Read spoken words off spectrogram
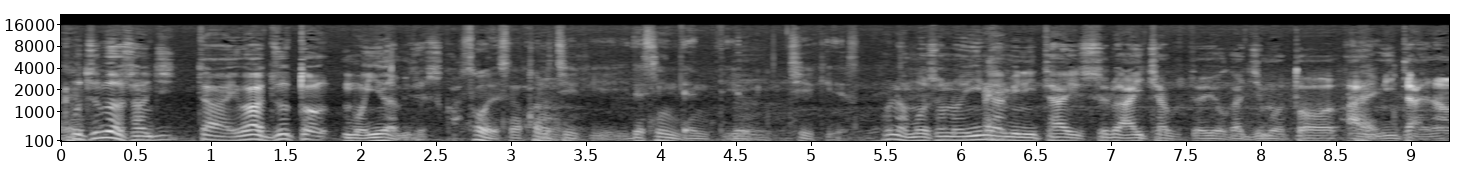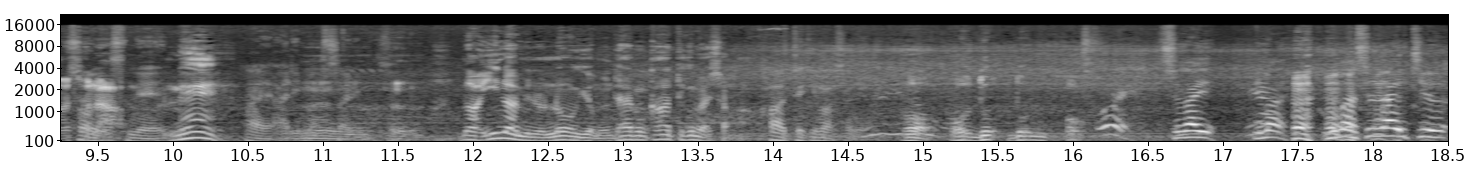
内村さん自体はずっともう稲見ですか？そうですね。この地域で新田っていう地域ですね、ほなもうその稲見に対する愛着というか地元愛みたいな、はい、そうですね。ね。はいあります、あります、うん、稲見の農業もだいぶ変わってきましたか？変わってきましたね。おおどどおお。い取材今今取材中。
